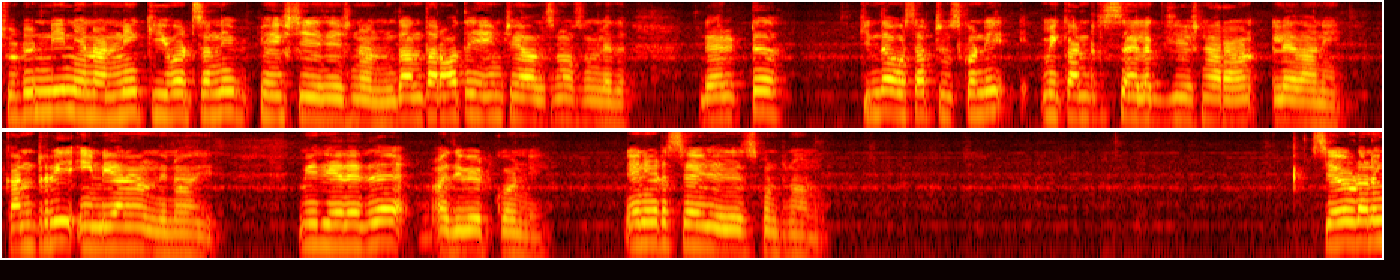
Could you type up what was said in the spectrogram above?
చూడండి నేను అన్ని కీవర్డ్స్ అన్ని పేస్ట్ చేసేసినాను. దాని తర్వాత ఏం చేయాల్సిన అవసరం లేదు. డైరెక్ట్ కింద ఒకసారి చూసుకోండి మీ కంట్రీ సెలెక్ట్ చేసినారా లేదా అని. కంట్రీ ఇండియానే ఉంది నాది. మీది ఏదైతే అది పెట్టుకోండి. నేను ఇక్కడ సేవ్ చేసుకుంటున్నాను సేవ్ అని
